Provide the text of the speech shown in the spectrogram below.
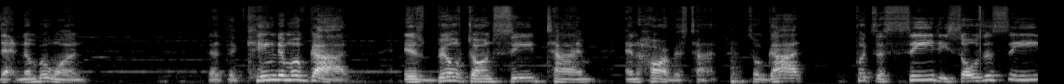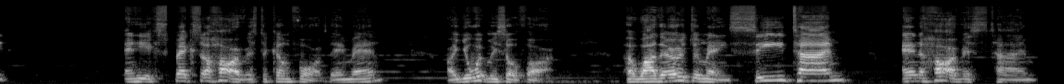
That number one, that the kingdom of God is built on seed time and harvest time. So God puts a seed, he sows a seed, and he expects a harvest to come forth. Amen. Are you with me so far? Uh, while the earth remains, seed time and harvest time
